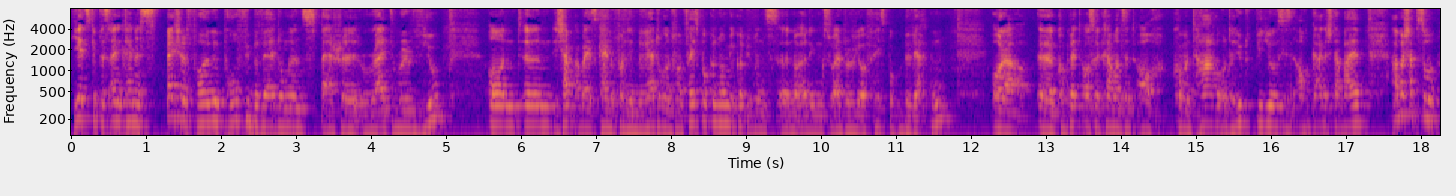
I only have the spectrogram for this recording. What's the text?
Jetzt gibt es eine kleine Special-Folge Profi-Bewertungen Special Red Review. Und äh, ich habe aber jetzt keine von den Bewertungen von Facebook genommen. Ihr könnt übrigens äh, neuerdings Red Review auf Facebook bewerten oder äh, komplett ausgeklammert sind auch Kommentare unter YouTube-Videos, die sind auch gar nicht dabei. Aber ich habe so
